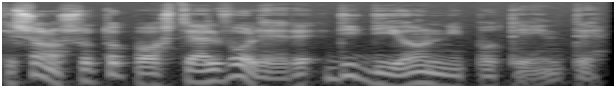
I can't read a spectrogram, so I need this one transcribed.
che sono sottoposti al volere di Dio Onnipotente.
